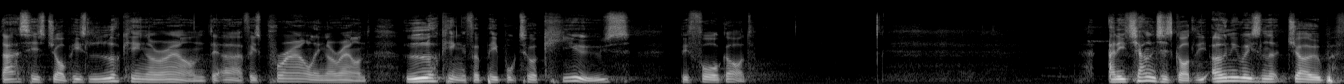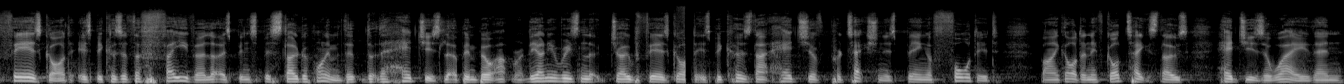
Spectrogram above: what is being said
That's his job. He's looking around the earth, he's prowling around, looking for people to accuse before God. And he challenges God. The only reason that Job fears God is because of the favor that has been bestowed upon him, the, the, the, hedges that have been built up. The only reason that Job fears God is because that hedge of protection is being afforded by God. And if God takes those hedges away, then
